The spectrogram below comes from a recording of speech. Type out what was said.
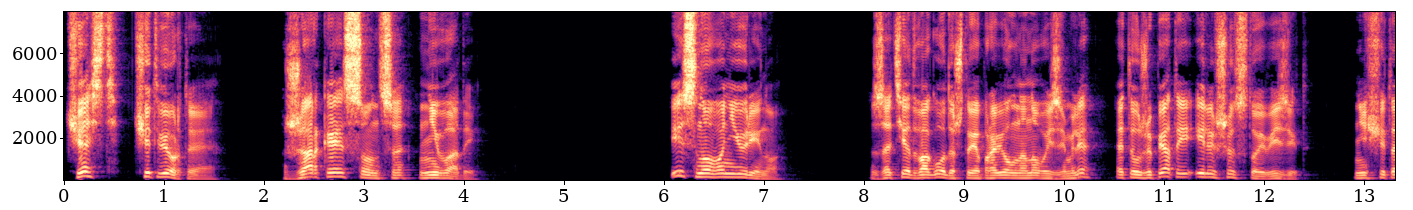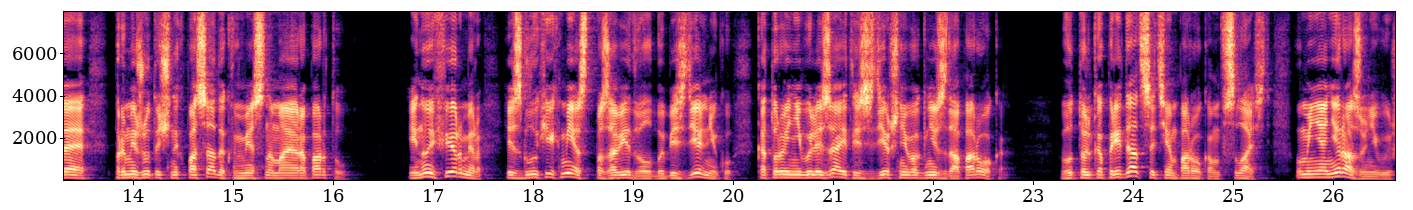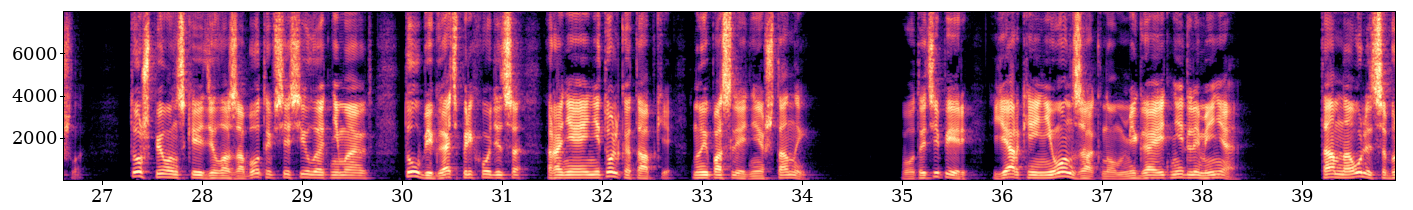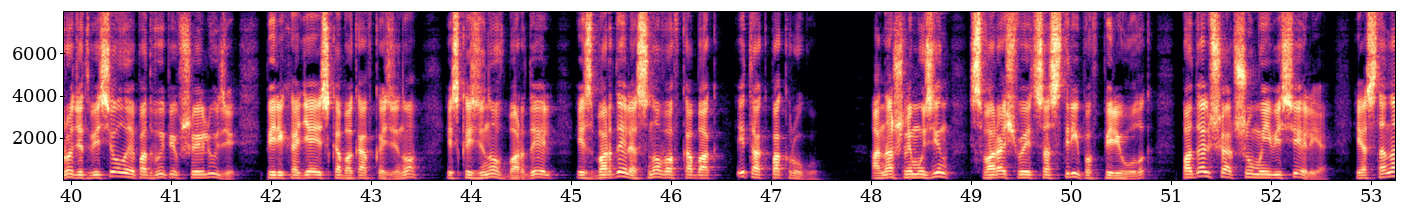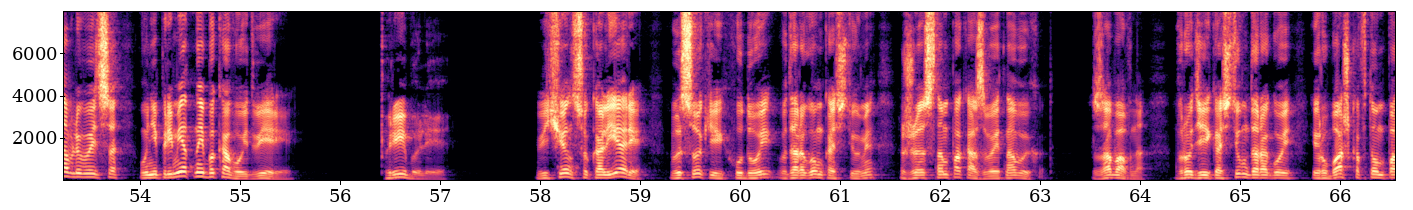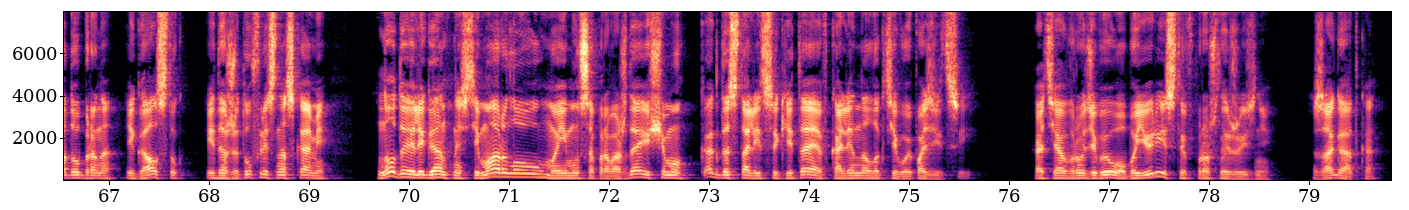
Часть четвертая. Жаркое солнце Невады. И снова Ньюрино. За те два года, что я провел на Новой Земле, это уже пятый или шестой визит. Не считая промежуточных посадок в местном аэропорту. Иной фермер из глухих мест позавидовал бы бездельнику, который не вылезает из здешнего гнезда порока. Вот только предаться тем порокам в сласть у меня ни разу не вышло. То шпионские дела заботы все силы отнимают, то убегать приходится, роняя не только тапки, но и последние штаны. Вот и теперь яркий неон за окном мигает не для меня. Там на улице бродят веселые подвыпившие люди, переходя из кабака в казино, из казино в бордель, из борделя снова в кабак и так по кругу. А наш лимузин сворачивает со стрипа в переулок, подальше от шума и веселья, и останавливается у неприметной боковой двери. «Прибыли», Веченцу Кальяри, высокий, худой, в дорогом костюме, жестом показывает на выход. Забавно. Вроде и костюм дорогой, и рубашка в том подобрана, и галстук, и даже туфли с носками. Но до элегантности Марлоу, моему сопровождающему, как до столицы Китая в коленно-локтевой позиции. Хотя вроде бы оба юристы в прошлой жизни. Загадка.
